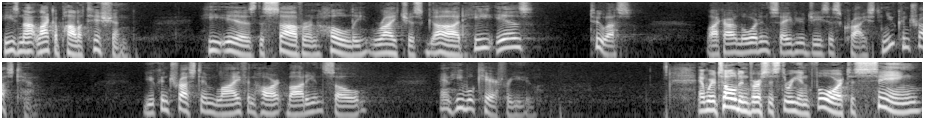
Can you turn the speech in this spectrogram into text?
He's not like a politician. He is the sovereign, holy, righteous God. He is to us like our Lord and Savior Jesus Christ. And you can trust Him. You can trust Him, life and heart, body and soul, and He will care for you. And we're told in verses 3 and 4 to sing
